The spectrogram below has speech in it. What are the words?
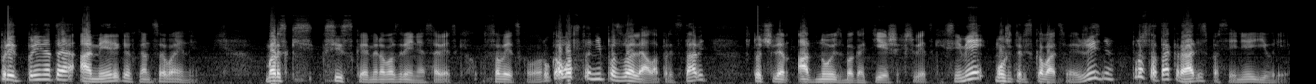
предпринятая Америкой в конце войны. Марксистское мировоззрение советских, советского руководства не позволяло представить, что член одной из богатейших шведских семей может рисковать своей жизнью просто так ради спасения евреев.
